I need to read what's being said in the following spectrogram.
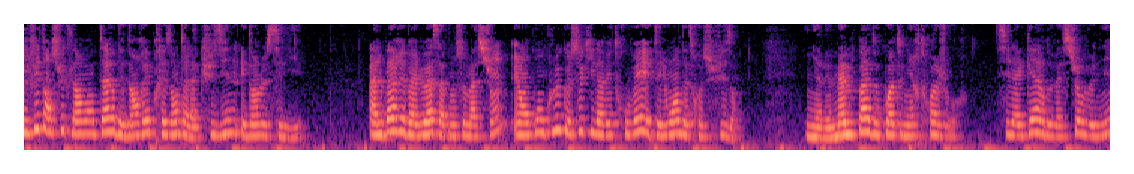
Il fit ensuite l'inventaire des denrées présentes à la cuisine et dans le cellier. Albert évalua sa consommation et en conclut que ce qu'il avait trouvé était loin d'être suffisant. Il n'y avait même pas de quoi tenir trois jours. Si la guerre devait survenir,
